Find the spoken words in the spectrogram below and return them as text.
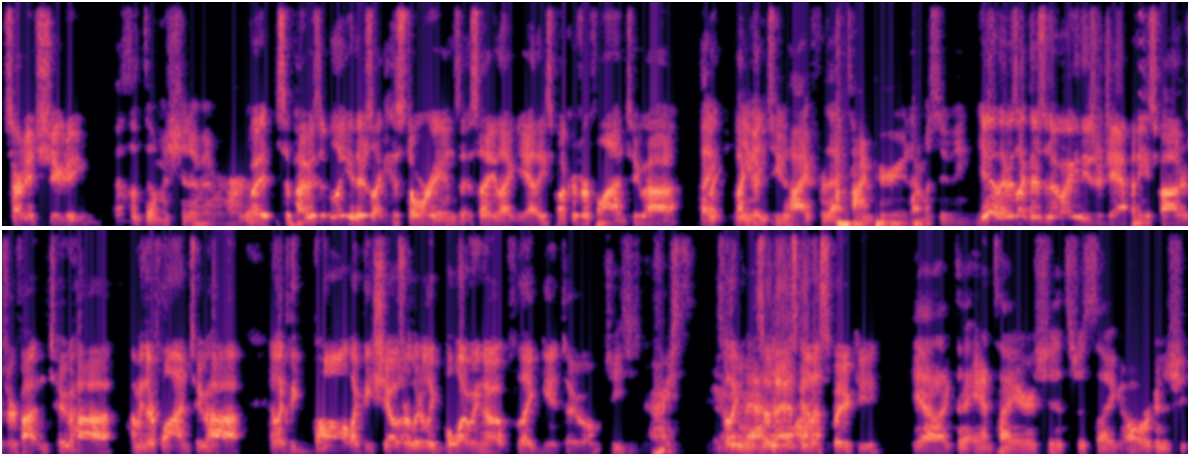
started shooting. that's the dumbest shit I've ever heard of. But supposedly there's like historians that say like, yeah, these fuckers were flying too high. Like, Like- like even the- too high for that time period. I'm assuming. Yeah, there was like, there's no way these are Japanese fighters. They're fighting too high. I mean, they're flying too high, and like the bomb, like these shells are literally blowing up before they get to them. Jesus Christ. So, like, so that's kind of spooky. Yeah, like the anti-air shit's just like, oh, we're gonna shoot.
